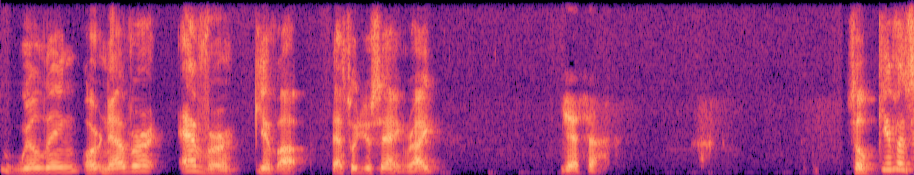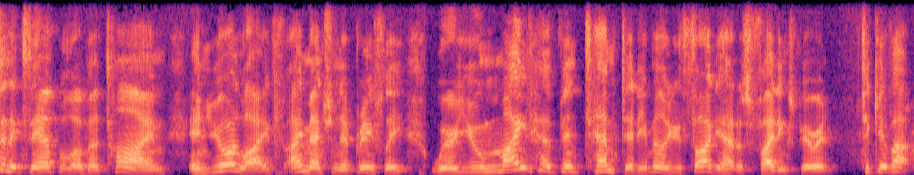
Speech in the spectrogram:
willing or never ever give up. That's what you're saying, right? Yes, sir. So, give us an example of a time in your life, I mentioned it briefly, where you might have been tempted, even though you thought you had a fighting spirit, to give up.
